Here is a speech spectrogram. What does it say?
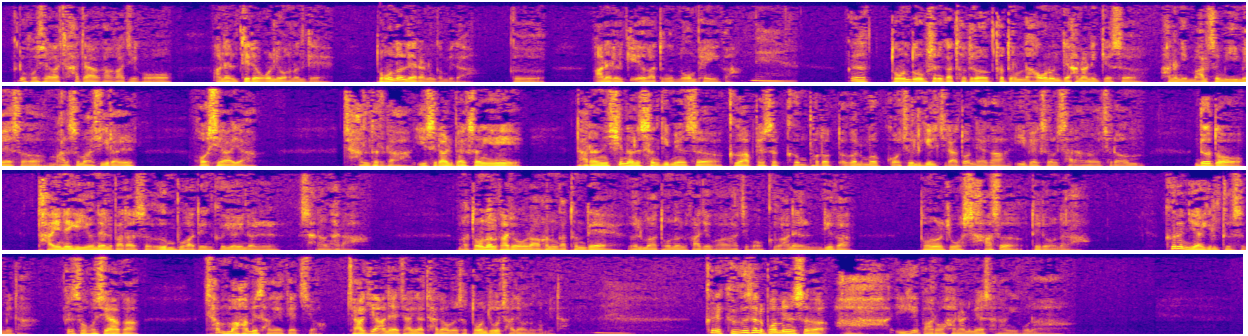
그리고 호세아가 찾아가가지고 아내를 데려오려고 하는데 돈을 내라는 겁니다. 그 아내를 끼어갔던 그 논팽이가. 네. 그래서 돈도 없으니까 더더럭 더더럭 나오는데 하나님께서 하나님 말씀이 임해서 말씀하시기를 호시아야 잘 들으라 이스라엘 백성이 다른 신을 섬기면서 그 앞에서 금포도 떡을 먹고 즐길지라도 내가 이 백성을 사랑하는 것처럼 너도 타인에게 연애를 받아서 음부가 된 그 여인을 사랑하라. 아마 돈을 가져오라 하는 것 같은데 얼마 돈을 가지고 와가지고 그 아내를 네가 돈을 주고 사서 데려오너라. 그런 이야기를 듣습니다. 그래서 호세아가 참 마음이 상했겠죠. 자기 아내 자기가 찾아오면서 돈 주고 찾아오는 겁니다. 그래 그것을 보면서 아 이게 바로 하나님의 사랑이구나.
